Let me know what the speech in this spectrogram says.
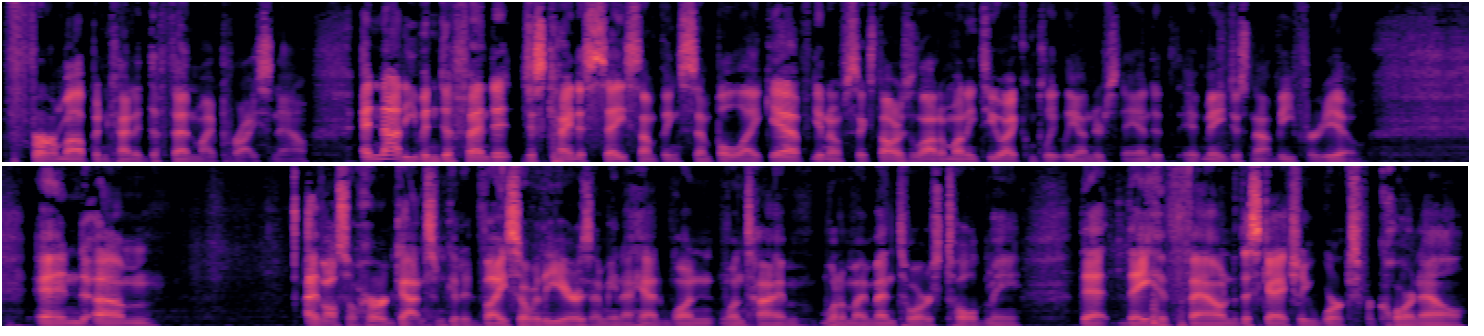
firm up and kind of defend my price now. And not even defend it, just kind of say something simple like, yeah, if, you know, $6 is a lot of money to you, I completely understand. It, it may just not be for you. And, um, I've also heard gotten some good advice over the years. I mean, I had one one time one of my mentors told me that they have found this guy actually works for Cornell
